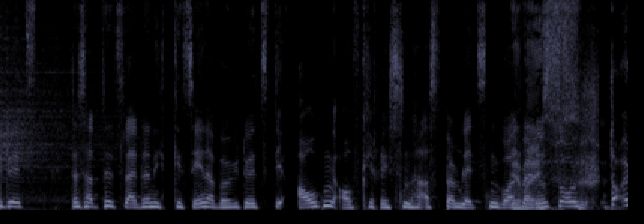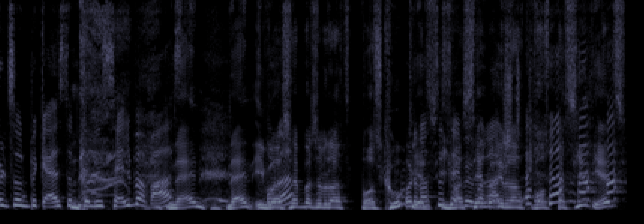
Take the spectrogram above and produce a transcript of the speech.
wie du jetzt, das habt ihr jetzt leider nicht gesehen, aber wie du jetzt die Augen aufgerissen hast beim letzten Wort, Ja, weil weil du so stolz und begeistert von dir selber warst. Nein, nein, ich war Oder? selber so gedacht, was kommt Oder jetzt? Ich war selber gedacht, was passiert jetzt?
